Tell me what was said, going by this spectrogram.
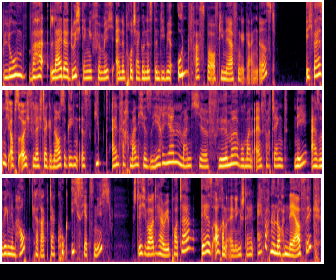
Bloom war leider durchgängig für mich eine Protagonistin, die mir unfassbar auf die Nerven gegangen ist. Ich weiß nicht, ob es euch vielleicht da genauso ging. Es gibt einfach manche Serien, manche Filme, wo man einfach denkt, nee, also wegen dem Hauptcharakter guck ich's jetzt nicht. Stichwort Harry Potter, der ist auch an einigen Stellen einfach nur noch nervig.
